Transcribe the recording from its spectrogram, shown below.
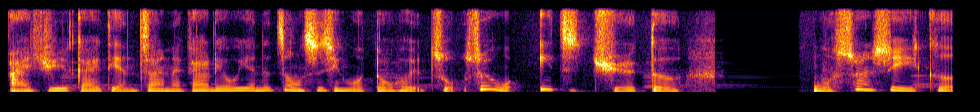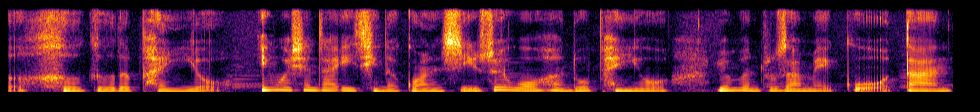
I G 该点赞的、该留言的这种事情，我都会做。所以我一直觉得我算是一个合格的朋友。因为现在疫情的关系，所以我很多朋友原本住在美国，但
